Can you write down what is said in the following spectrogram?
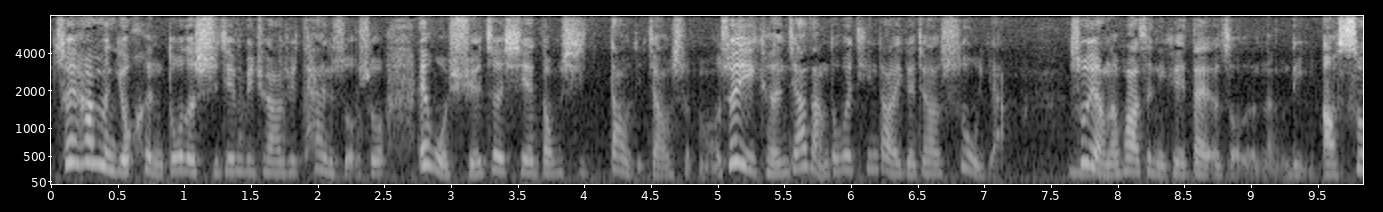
所以他们有很多的时间必须要去探索，说，哎，我学这些东西到底叫什么？所以可能家长都会听到一个叫素养。素养的话是你可以带着走的能力哦，素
